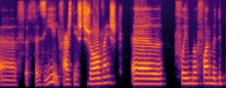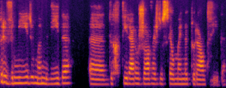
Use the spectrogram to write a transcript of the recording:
uh, fazia e faz destes jovens, uh, foi uma forma de prevenir uma medida uh, de retirar os jovens do seu meio natural de vida.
